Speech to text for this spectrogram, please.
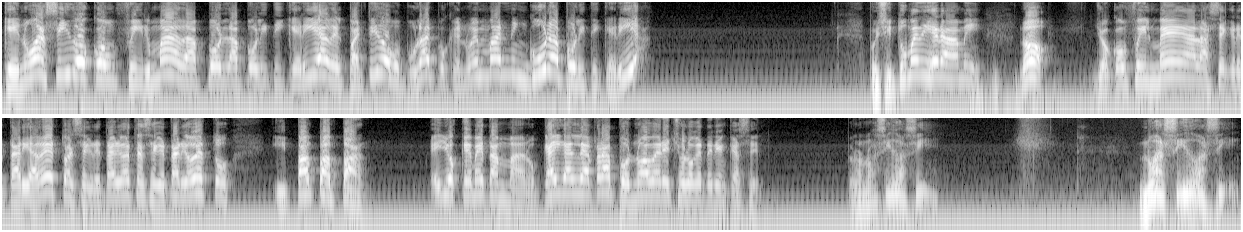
que no ha sido confirmada por la politiquería del Partido Popular, porque no es más ninguna politiquería. Pues si tú me dijeras a mí, no, yo confirmé a la secretaria de esto, al secretario de este, al secretario de esto, y pam, pam, pam. Ellos que metan mano, cáiganle atrás por no haber hecho lo que tenían que hacer. Pero no ha sido así. No ha sido así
